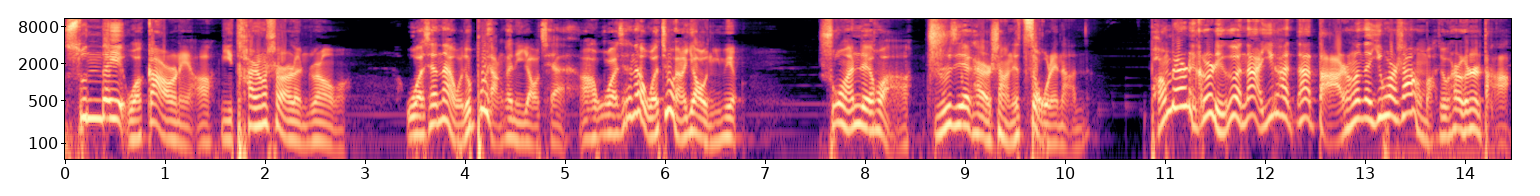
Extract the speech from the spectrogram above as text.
孙威，我告诉你啊，你摊上事儿了，你知道吗？我现在我就不想跟你要钱啊！我现在我就想要你命。说完这话啊，直接开始上去揍这男的。旁边那哥几个那一看，那打上了，那一块上吧，就开始跟那打。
